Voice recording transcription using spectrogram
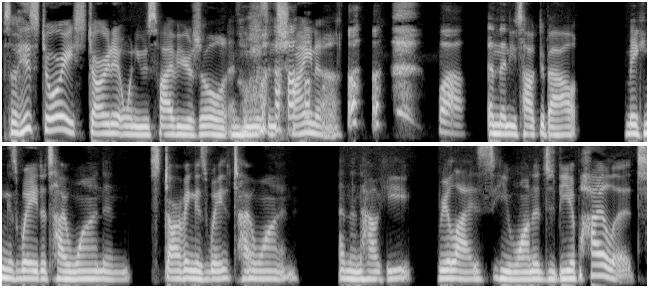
So his story started when he was five years old and he was in China. wow. And then he talked about making his way to Taiwan and starving his way to Taiwan. And then how he realized he wanted to be a pilot.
